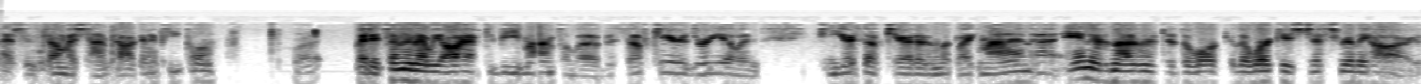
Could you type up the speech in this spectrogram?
I spend so much time talking to people. Right. But it's something that we all have to be mindful of. The self care is real, and your self care doesn't look like mine, uh, and there's not that the work the work is just really hard.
